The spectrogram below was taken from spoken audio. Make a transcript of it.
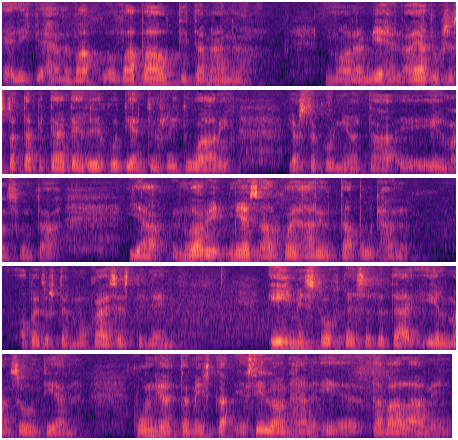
Eli hän vapautti tämän nuoren miehen ajatuksesta, että pitää tehdä joku tietty rituaali, jossa kunnioittaa ilmansuuntaa. Ja nuori mies alkoi harjoittaa Buddhan opetusten mukaisesti niin ihmissuhteessa tätä ilmansuuntien kunnioittamista. Ja silloin hän tavallaan niin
